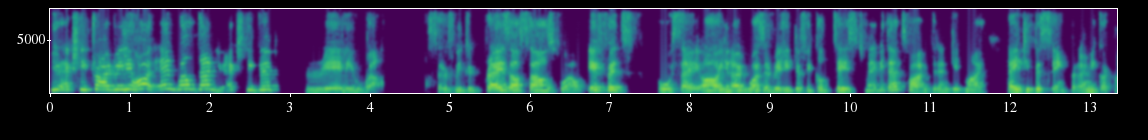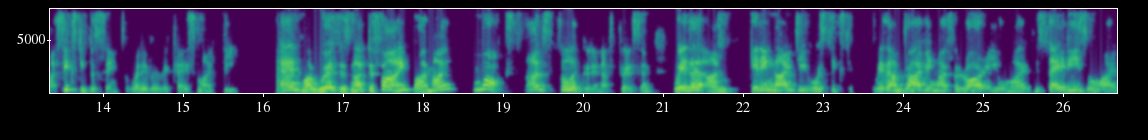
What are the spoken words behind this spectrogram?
You actually tried really hard and well done. You actually did really well. So if we could praise ourselves for our efforts or say, oh, you know, it was a really difficult test. Maybe that's why I didn't get my 80%, but only got my 60% or whatever the case might be. And my worth is not defined by my marks. I'm still a good enough person, whether I'm getting 90 or 60 whether I'm driving my Ferrari or my Mercedes or my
